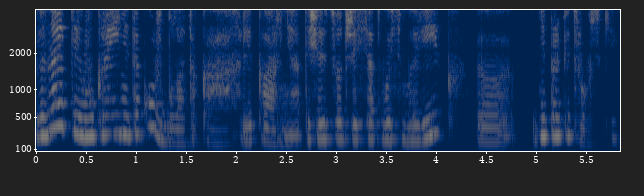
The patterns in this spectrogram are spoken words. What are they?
Ви знаєте, в Україні також була така лікарня, 1968 рік, е, Дніпропетровський.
